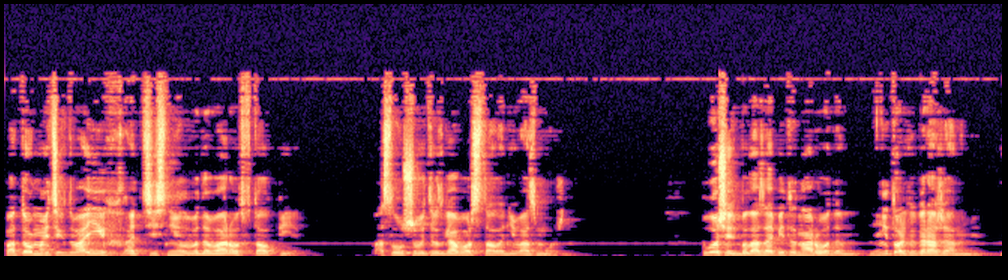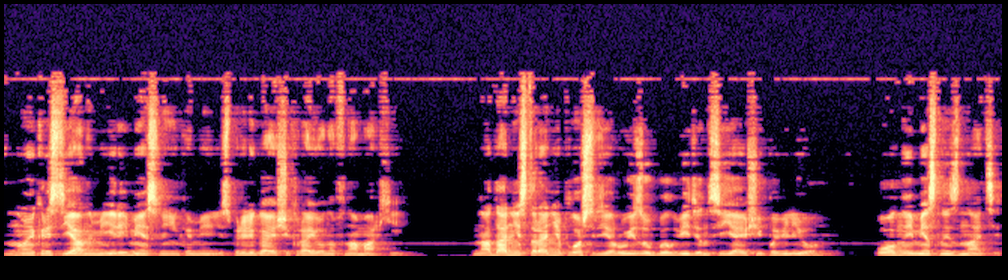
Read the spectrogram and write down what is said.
Потом этих двоих оттеснил водоворот в толпе. Послушивать разговор стало невозможно. Площадь была забита народом, не только горожанами, но и крестьянами и ремесленниками из прилегающих районов Намархии. На дальней стороне площади Руизу был виден сияющий павильон, полный местной знати,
